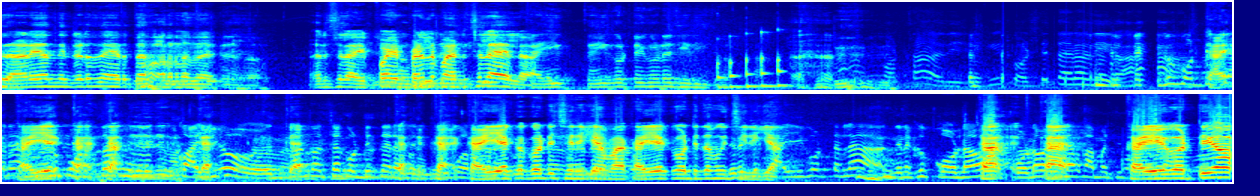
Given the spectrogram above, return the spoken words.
ഇതാണ് ഞാൻ നിന്റെ അടുത്ത് നേരത്തെ പറഞ്ഞത്. മനസ്സിലായി? ഇപ്പൊ ഇപ്പഴല്ലേ മനസ്സിലായല്ലോ. കൈ കൈ കൊട്ടിയും കൂടെ കൈയൊക്കെ കൊട്ടി ചിരിക്കാം. കൈയൊക്കെ കയ്യൊക്കെ കൊട്ടി നമുക്ക് ചിരിക്കാം. കൈ കൊട്ടിയോ?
